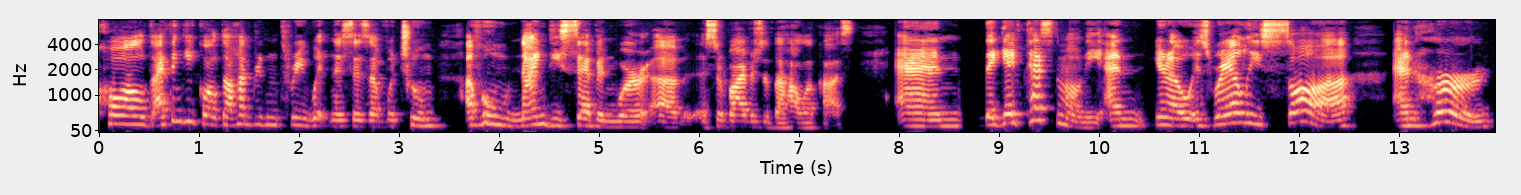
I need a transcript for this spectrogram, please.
called, I think he called 103 witnesses, of which whom of whom 97 were uh, survivors of the Holocaust. And they gave testimony. And, you know, Israelis saw and heard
